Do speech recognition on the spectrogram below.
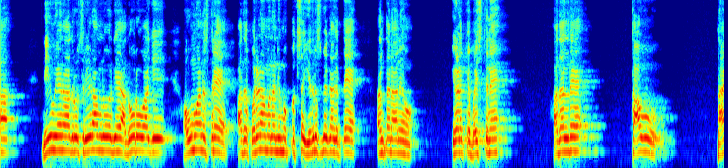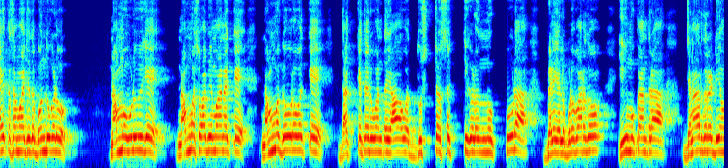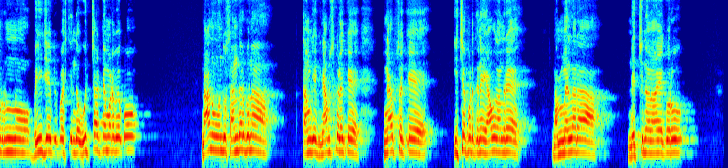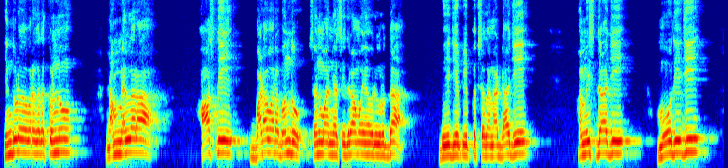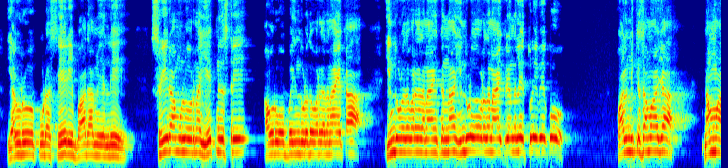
ನೀವು ಏನಾದರೂ ಶ್ರೀರಾಮುಲು ಅವ್ರಿಗೆ ಅಗೌರವವಾಗಿ ಅವಮಾನಿಸಿದ್ರೆ ಅದರ ಪರಿಣಾಮನ ನಿಮ್ಮ ಪಕ್ಷ ಎದುರಿಸಬೇಕಾಗತ್ತೆ ಅಂತ ನಾನು ಹೇಳಕ್ಕೆ ಬಯಸ್ತೇನೆ. ಅದಲ್ಲದೆ ತಾವು ನಾಯಕ ಸಮಾಜದ ಬಂಧುಗಳು, ನಮ್ಮ ಉಳುವಿಗೆ, ನಮ್ಮ ಸ್ವಾಭಿಮಾನಕ್ಕೆ, ನಮ್ಮ ಗೌರವಕ್ಕೆ ಧಕ್ಕೆ ತರುವಂಥ ಯಾವ ದುಷ್ಟ ಶಕ್ತಿಗಳನ್ನು ಕೂಡ ಬೆಳೆಯಲು ಬಿಡಬಾರದು. ಈ ಮುಖಾಂತರ ಜನಾರ್ದನ ರೆಡ್ಡಿ ಅವರನ್ನು ಬಿ ಜೆ ಪಿ ಪಕ್ಷದಿಂದ ಉಚ್ಚಾಟನೆ ಮಾಡಬೇಕು. ನಾನು ಒಂದು ಸಂದರ್ಭನ ತಮಗೆ ಜ್ಞಾಪಿಸ್ಕೊಳ್ಳೋಕ್ಕೆ ಜ್ಞಾಪಿಸೋಕ್ಕೆ ಇಚ್ಛೆ ಪಡ್ತೀನಿ. ಯಾವುದಂದರೆ, ನಮ್ಮೆಲ್ಲರ ನೆಚ್ಚಿನ ನಾಯಕರು, ಹಿಂದುಳಿದ ವರ್ಗದ ಕಣ್ಣು, ನಮ್ಮೆಲ್ಲರ ಆಸ್ತಿ ಬಡವರ ಬಂಧು, ಸನ್ಮಾನ್ಯ ಸಿದ್ದರಾಮಯ್ಯ ಅವರ ವಿರುದ್ಧ ಬಿ ಜೆ ಪಿ ಪಕ್ಷದ ನಡ್ಡಾಜಿ, ಅಮಿತ್ ದಾಜಿ ಮೋದಿಜಿ ಎಲ್ಲರೂ ಕೂಡ ಸೇರಿ ಬಾದಾಮಿಯಲ್ಲಿ ಶ್ರೀರಾಮುಲು ಅವ್ರನ್ನ ಏಕ್ ಅವರು ಒಬ್ಬ ಹಿಂದುಳಿದ ವರ್ಗದ ನಾಯಕ. ಹಿಂದುಳಿದ ವರ್ಗದ ನಾಯಕನ್ನ ಹಿಂದುಳಿದ ವರ್ಗದ ನಾಯಕರಿಂದಲೇ ತುಳಿಬೇಕು. ವಾಲ್ಮೀಕಿ ಸಮಾಜ, ನಮ್ಮ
